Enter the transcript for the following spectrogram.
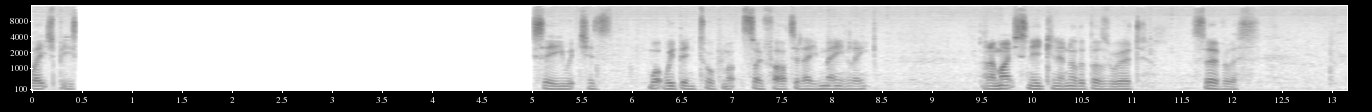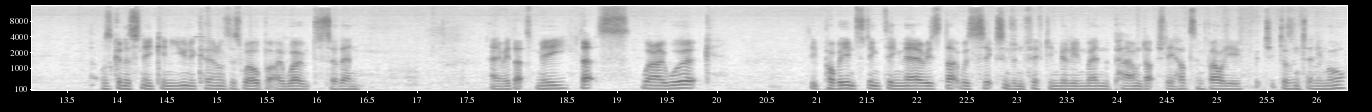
HPC, which is what we've been talking about so far today mainly. And I might sneak in another buzzword, serverless. I was going to sneak in unikernels as well, but I won't. So then, anyway, that's me. That's where I work. The probably interesting thing there is that was 650 million when the pound actually had some value, which it doesn't anymore.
